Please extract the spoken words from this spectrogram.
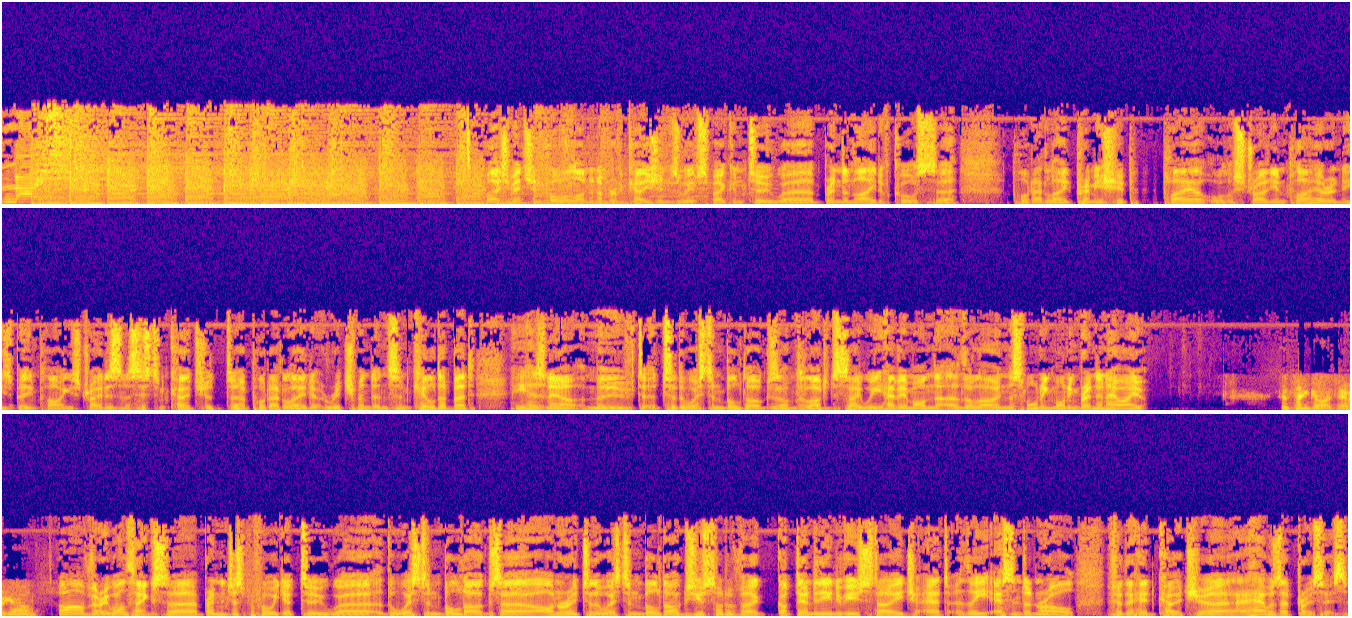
the night. Well, as you mentioned, Paul, on a number of occasions we've spoken to uh, Brendan Lade, of course, uh, Port Adelaide Premiership player, all Australian player, and he's been plying his trade as an assistant coach at uh, Port Adelaide, Richmond, and St Kilda. But he has now moved to the Western Bulldogs, and I'm delighted to say we have him on the, the line this morning. Morning, Brendan. How are you? Good thing, guys. How are we going? Oh, very well, thanks. Uh, Brendan, just before we get to uh, the Western Bulldogs, uh, en route to the Western Bulldogs, you sort of uh, got down to the interview stage at the Essendon role for the head coach. Uh, how was that process?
